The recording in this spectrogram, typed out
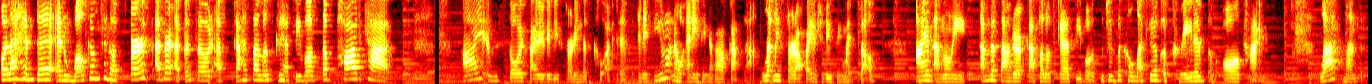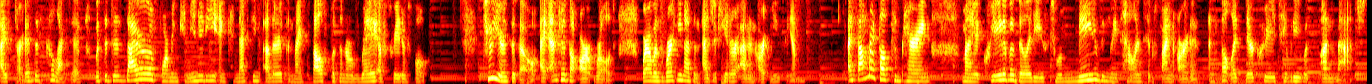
Hola, gente, and welcome to the first ever episode of Casa Los Creativos, the podcast. I am so excited to be starting this collective. And if you don't know anything about Casa, let me start off by introducing myself. I am Emily. I'm the founder of Casa Los Creativos, which is a collective of creatives of all kinds. Last month, I started this collective with the desire of forming community and connecting others and myself with an array of creative folks. Two years ago, I entered the art world where I was working as an educator at an art museum. I found myself comparing my creative abilities to amazingly talented fine artists and felt like their creativity was unmatched.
